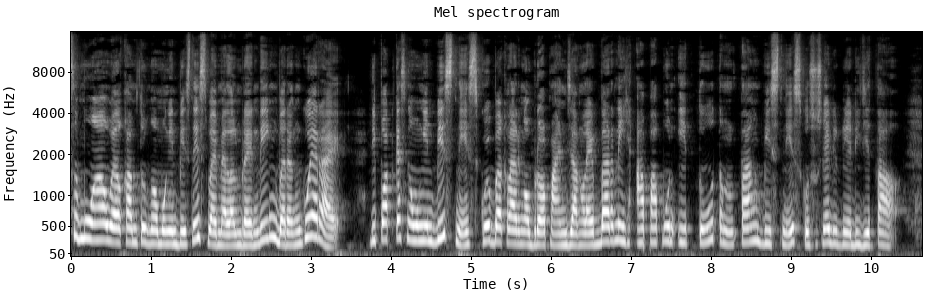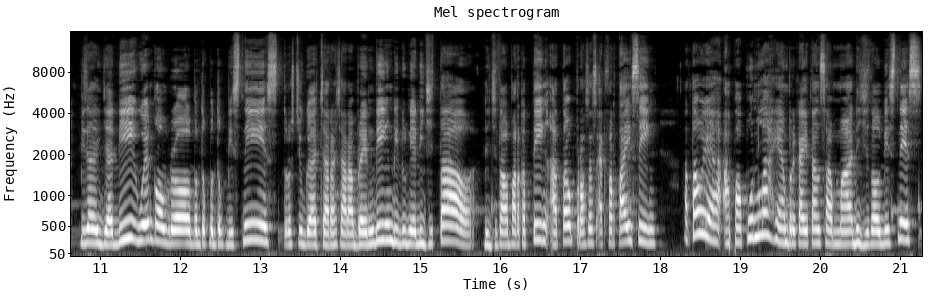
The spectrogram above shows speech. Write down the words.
semua, welcome to Ngomongin Bisnis by Melon Branding bareng gue Rai. Di podcast Ngomongin Bisnis, gue bakalan ngobrol panjang lebar nih, apa pun itu tentang bisnis, khususnya di dunia digital. Bisa jadi gue ngobrol bentuk-bentuk bisnis, terus juga cara-cara branding di dunia digital, digital marketing, atau proses advertising. Atau ya, apa pun lah yang berkaitan sama digital bisnis.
